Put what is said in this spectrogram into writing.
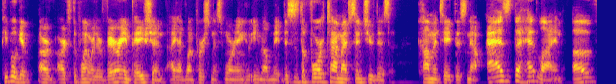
people get are, are to the point where they're very impatient. I had one person this morning who emailed me, This is the fourth time I've sent you this. Commentate this now as the headline of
